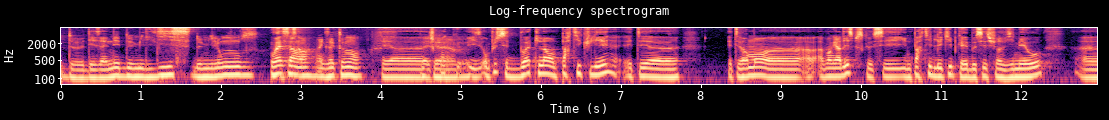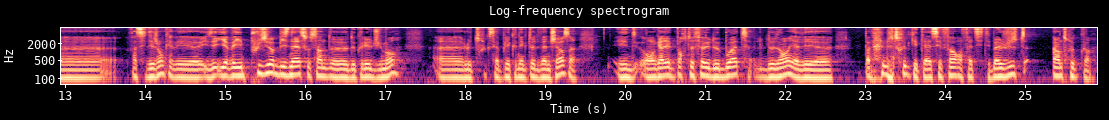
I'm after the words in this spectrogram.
de des années 2010, 2011. Ouais, c'est ça, hein, exactement. Et, euh, je crois euh, en plus, cette boîte-là en particulier était, était vraiment avant-gardiste parce que c'est une partie de l'équipe qui avait bossé sur Vimeo. Enfin, c'est des gens qui avaient. Il y avait plusieurs business au sein de, de Collège d'Humour. le truc s'appelait Connected Ventures. Et on regardait le portefeuille de boîte dedans, il y avait pas mal de trucs qui étaient assez forts en fait. C'était pas juste un truc quoi.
